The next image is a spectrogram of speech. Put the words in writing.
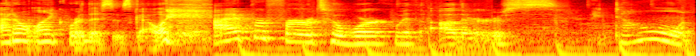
I don't like where this is going. I prefer to work with others. I don't.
